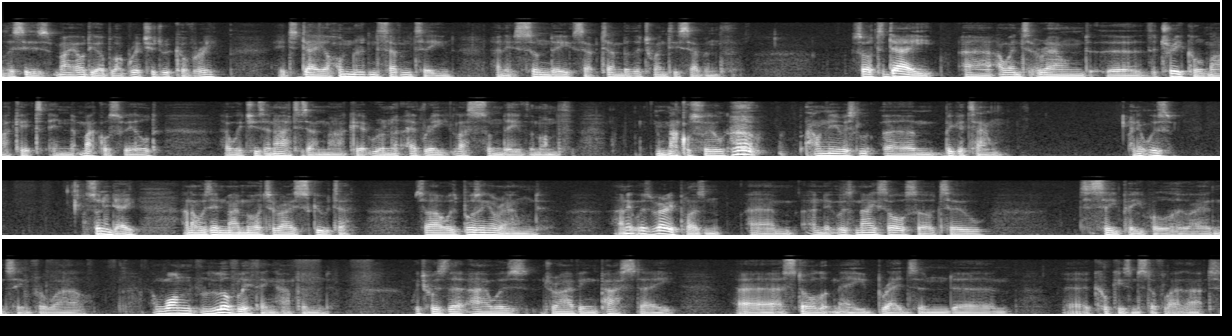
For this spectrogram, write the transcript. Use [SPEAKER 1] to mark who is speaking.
[SPEAKER 1] this is my audio blog, Richard's Recovery. It's day 117 and it's Sunday, September the 27th. So today uh, I went around uh, the Treacle Market in Macclesfield, uh, which is an artisan market run every last Sunday of the month in Macclesfield, our nearest um, bigger town. And it was a sunny day and I was in my motorised scooter. So I was buzzing around, and it was very pleasant. Um, and it was nice also to to see people who I hadn't seen for a while. And one lovely thing happened, which was that I was driving past a uh, a stall that made breads and um, uh, cookies and stuff like that.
